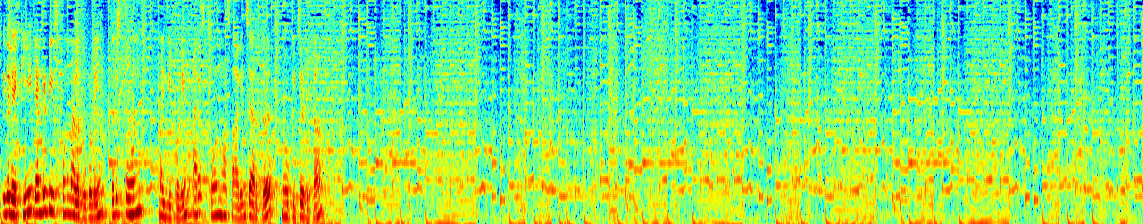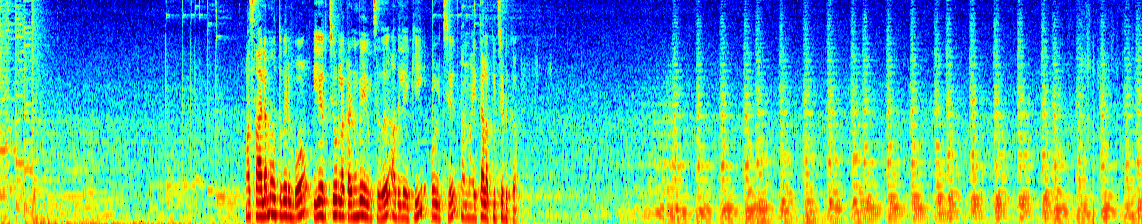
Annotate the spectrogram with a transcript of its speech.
ഇതിലേക്ക് രണ്ട് ടീസ്പൂൺ മുളക് പൊടിയും ഒരു സ്പൂൺ മല്ലിപ്പൊടിയും അര സ്പൂൺ മസാലയും ചേർത്ത് മൂപ്പിച്ചെടുക്കാം. മസാല മൂത്ത് വരുമ്പോൾ ഈ ഇറച്ചി ഉരുളക്കിഴങ്ങ് വേവിച്ചത് അതിലേക്ക് ഒഴിച്ച് നന്നായി തിളപ്പിച്ചെടുക്കുക.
